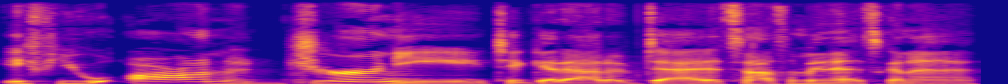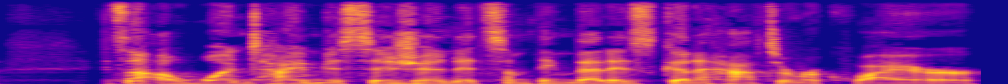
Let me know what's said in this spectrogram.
if you are on a journey to get out of debt, it's not something that's going to it's not a one-time decision, it's something that is going to have to require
